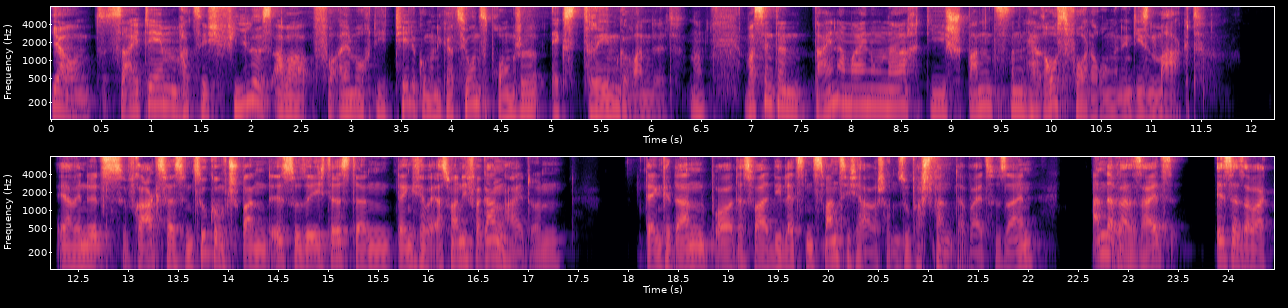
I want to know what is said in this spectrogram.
Ja, und seitdem hat sich vieles, aber vor allem auch die Telekommunikationsbranche extrem gewandelt. Ne? Was sind denn deiner Meinung nach die spannendsten Herausforderungen in diesem Markt? Ja, wenn du jetzt fragst, was in Zukunft spannend ist, so sehe ich das, dann denke ich aber erstmal an die Vergangenheit und denke dann, boah, das war die letzten 20 Jahre schon super spannend dabei zu sein. Andererseits ist das aber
